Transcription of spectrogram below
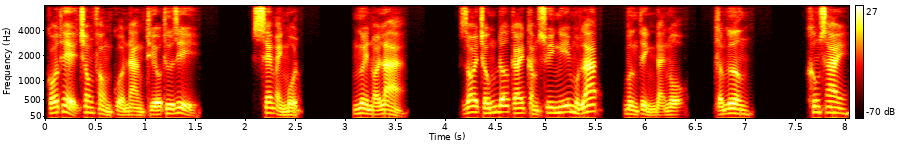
Có thể trong phòng của nàng thiếu thứ gì? Xem ảnh một. Ngươi nói là. Roi chống đỡ cái cầm suy nghĩ một lát, bừng tỉnh đại ngộ tấm gương không sai,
